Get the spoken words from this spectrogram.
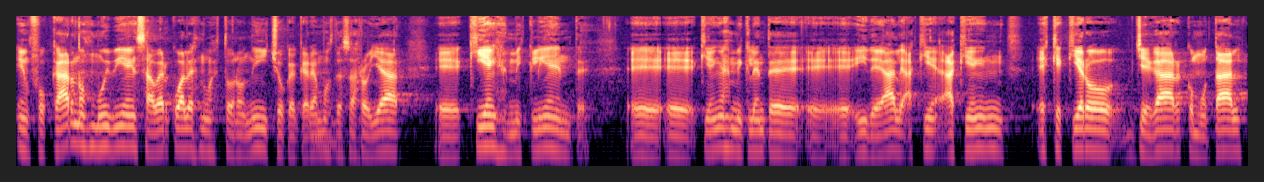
enfocarnos muy bien, saber cuál es nuestro nicho que queremos desarrollar, quién es mi cliente, quién es mi cliente ideal, a quién, a quién es que quiero llegar como tal.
